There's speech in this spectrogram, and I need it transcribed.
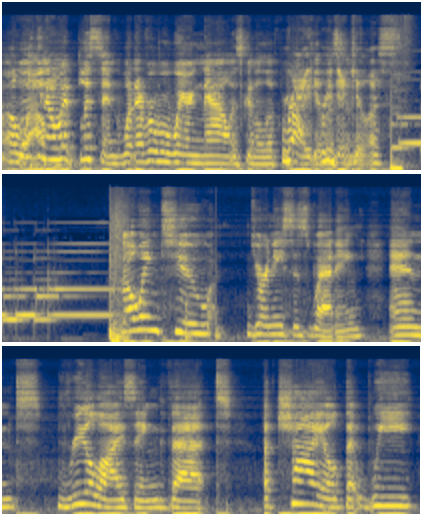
Oh, well, well. you know what? Listen, whatever we're wearing now is going to look Right, ridiculous. ridiculous. Going to your niece's wedding and realizing that a child that we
